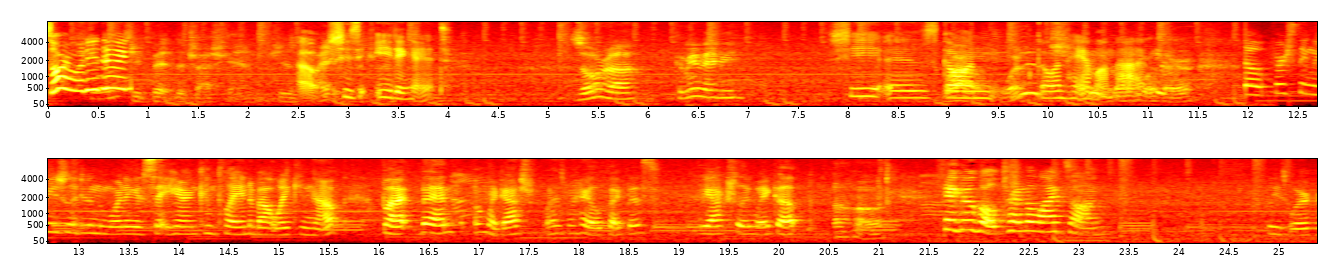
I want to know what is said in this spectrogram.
Psst. Zora, what are you doing? She bit the trash can. She's Oh, she's eating it. Zora, come here, baby. She is Wow, going going ham on that. So first thing we usually do in the morning is sit here and complain about waking up. But then, oh my gosh, why does my hair look like this? We actually wake up. Uh-huh. Hey Google, turn the lights on. Please work.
